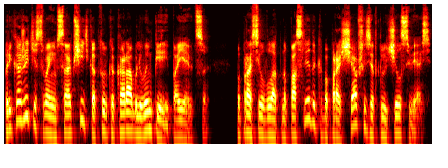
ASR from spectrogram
«Прикажите своим сообщить, как только корабль в Империи появится», – попросил Влад напоследок и, попрощавшись, отключил связь.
